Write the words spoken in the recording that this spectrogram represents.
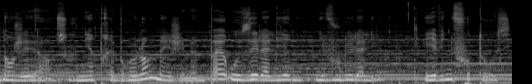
dont j'ai un souvenir très brûlant, mais j'ai même pas osé la lire, ni voulu la lire. Et il y avait une photo aussi.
